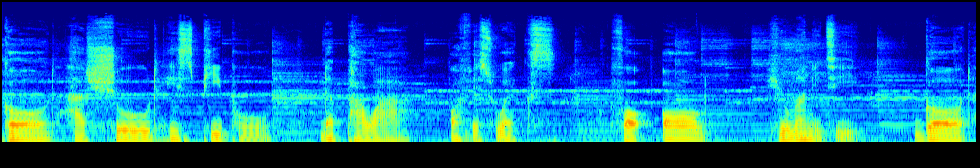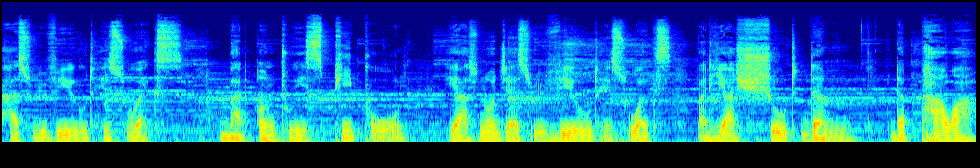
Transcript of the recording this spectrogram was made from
God has showed his people the power of his works. For all humanity, God has revealed his works, but unto his people, he has not just revealed his works, but he has showed them the power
